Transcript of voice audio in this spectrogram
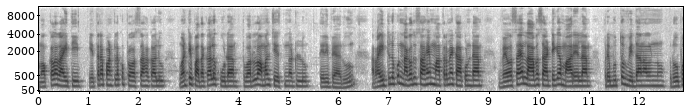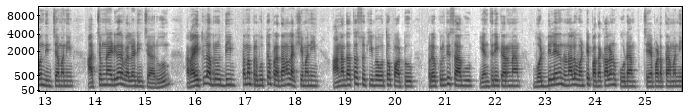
మొక్కల రాయితీ ఇతర పంటలకు ప్రోత్సాహకాలు వంటి పథకాలు కూడా త్వరలో అమలు చేస్తున్నట్లు తెలిపారు. రైతులకు నగదు సహాయం మాత్రమే కాకుండా వ్యవసాయ లాభసాటిగా మారేలా ప్రభుత్వ విధానాలను రూపొందించామని అచ్చెన్నాయుడు గారు వెల్లడించారు. రైతుల అభివృద్ధి తమ ప్రభుత్వ ప్రధాన లక్ష్యమని అన్నదత్త సుఖీభవతో పాటు ప్రకృతి సాగు యంత్రీకరణ వడ్డీ లేని రుణాలు వంటి పథకాలను కూడా చేపడతామని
